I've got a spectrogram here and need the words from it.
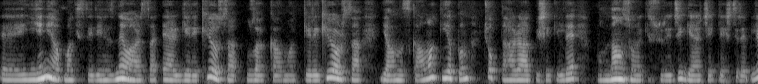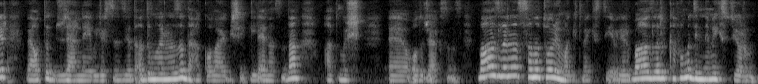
Ee, yeni yapmak istediğiniz ne varsa eğer gerekiyorsa uzak kalmak, gerekiyorsa yalnız kalmak yapın. Çok daha rahat bir şekilde bundan sonraki süreci gerçekleştirebilir veyahut da düzenleyebilirsiniz ya da adımlarınızı daha kolay bir şekilde en azından atmış e, olacaksınız. Bazılarınız sanatoryuma gitmek isteyebilir. Bazıları kafamı dinlemek istiyorum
